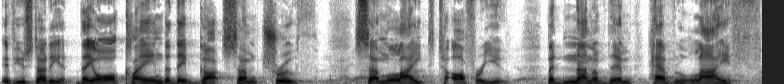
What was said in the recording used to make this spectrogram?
if you study it, they all claim that they've got some truth, some light to offer you, but none of them have life.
